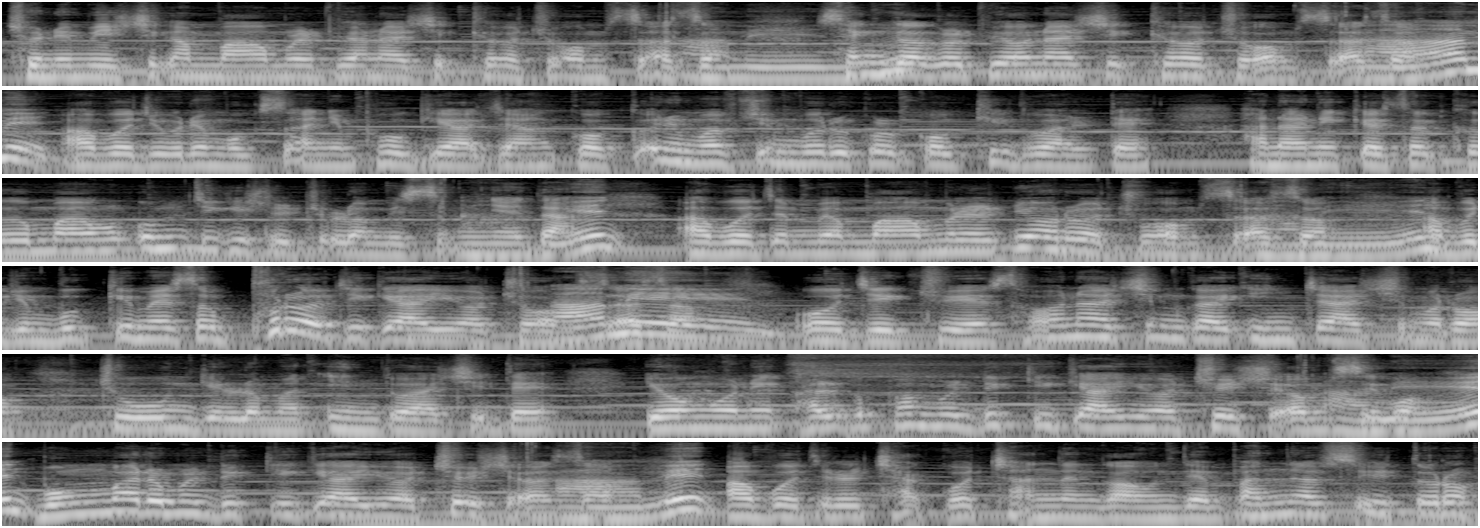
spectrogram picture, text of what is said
주님 이 시간 마음을 변화시켜 주옵소서. 아멘. 생각을 변화시켜 주옵소서. 아멘. 아버지 우리 목사님 포기하지 않고 끊임없이 무릎 꿇고 기도할 때 하나님께서 그 마음을 움직이실 줄로 믿습니다. 아멘. 아버지 몇 마음을 열어 주옵소서. 아멘. 아버지 묶임에서 풀어지게 하여 주옵소서. 아멘. 오직 주의 선하심과 인자하심으로 좋은 길로만 인도하시되 영혼의 갈급함을 느끼게 하여 주시옵시고 아멘. 목마름을 느끼게 하여 주 셔서 아멘. 아버지를 찾고 찾는 가운데 만날 수 있도록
